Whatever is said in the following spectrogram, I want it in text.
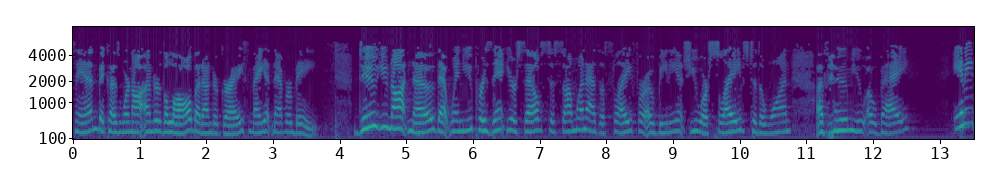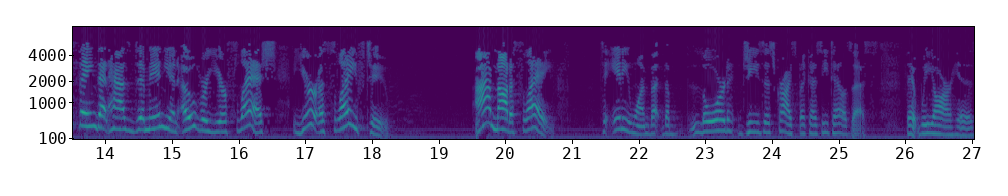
sin because we're not under the law, but under grace? May it never be. Do you not know that when you present yourselves to someone as a slave for obedience, you are slaves to the one of whom you obey? Anything that has dominion over your flesh, you're a slave to. I'm not a slave to anyone but the Lord Jesus Christ because he tells us that we are his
